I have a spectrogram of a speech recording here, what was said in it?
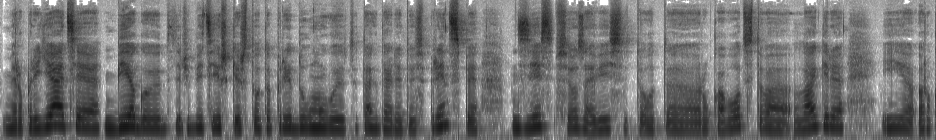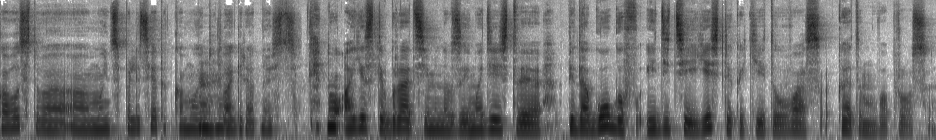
мероприятия, бегают ребятишки, что-то придумывают и так далее. То есть, в принципе, здесь все зависит от э, руководства лагеря и руководства э, муниципалитета, к кому угу. этот лагерь относится. Ну, а если брать именно взаимодействие педагогов и детей, есть ли какие-то у вас к этому вопросы?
